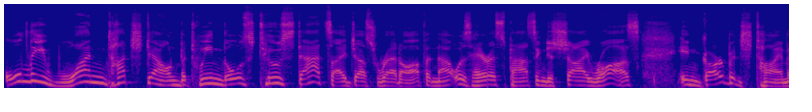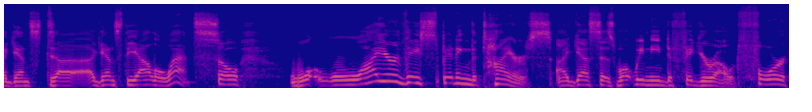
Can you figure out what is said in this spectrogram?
only one touchdown between those two stats I just read off, and that was Harris passing to Shai Ross in garbage time against uh, against the Alouettes. So why are they spinning the tires? I guess is what we need to figure out for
